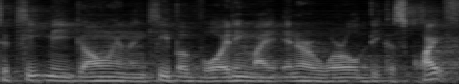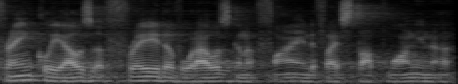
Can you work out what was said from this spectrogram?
to keep me going and keep avoiding my inner world because, quite frankly, I was afraid of what I was going to find if I stopped long enough.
